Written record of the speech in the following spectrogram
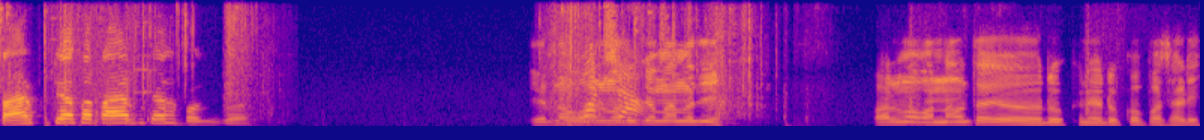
टायर फुट्या छ टायर फुट्या छ बगीको यता वालमा रुक्यो मामाजी वालमा भन्न आउँछ यो रुख नि रुखको पछाडि।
